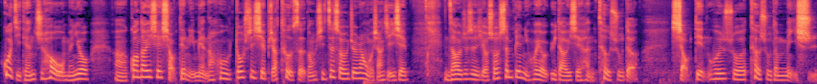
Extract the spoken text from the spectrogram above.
过几天之后，我们又呃逛到一些小店里面，然后都是一些比较特色的东西。这时候就让我想起一些，你知道，就是有时候身边你会有遇到一些很特殊的小店，或者说特殊的美食，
